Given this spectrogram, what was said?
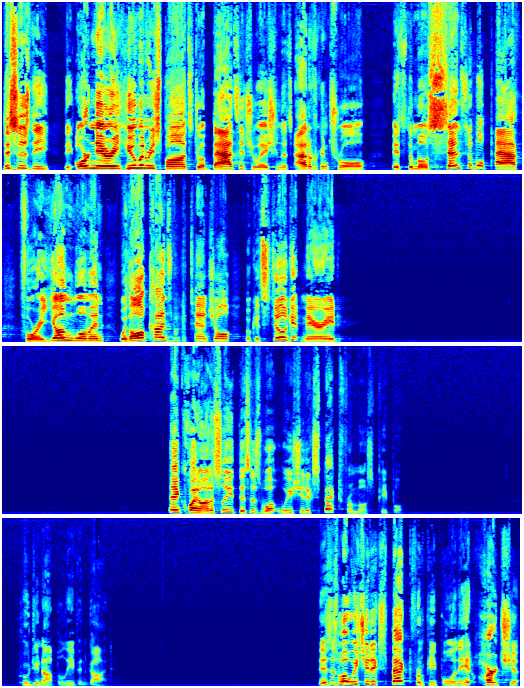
This is the, the ordinary human response to a bad situation that's out of control. It's the most sensible path for a young woman with all kinds of potential who could still get married. And quite honestly, this is what we should expect from most people who do not believe in God. This is what we should expect from people when they hit hardship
